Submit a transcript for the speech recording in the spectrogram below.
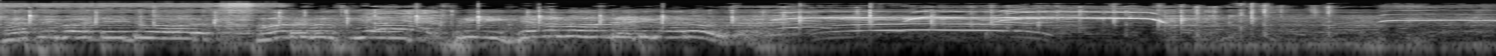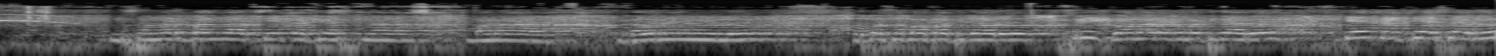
Happy birthday to our honorable CM Shri Jaganmohan Reddy garu. ఈ సందర్భంగా కేక్ చేసిన చేస్తున్న మన గౌరవనీయులు ఉపసభాపతి గారు శ్రీ కోనారగపతి గారు కేక్ కట్ చేశారు.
